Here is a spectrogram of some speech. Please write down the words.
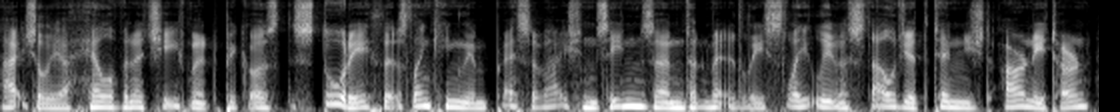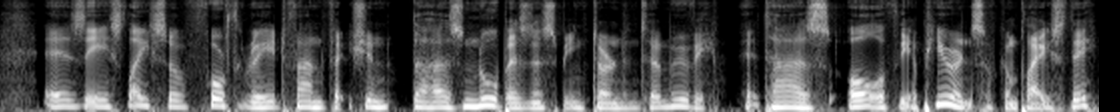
actually a hell of an achievement because the story that's linking the impressive action scenes and admittedly slightly nostalgia tinged Arnie turn is a slice of fourth grade fan fiction that has no business being turned into a movie. It has all of the appearance of complexity,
